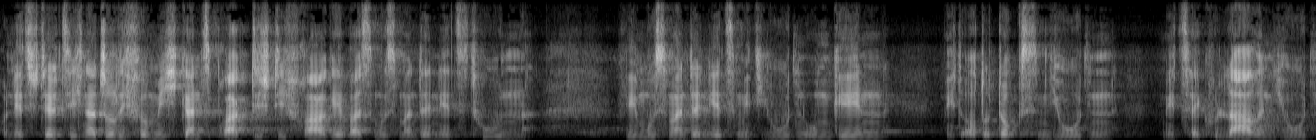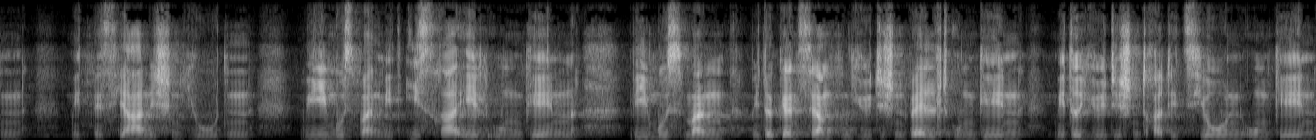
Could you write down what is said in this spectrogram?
Und jetzt stellt sich natürlich für mich ganz praktisch die Frage, was muss man denn jetzt tun? Wie muss man denn jetzt mit Juden umgehen, mit orthodoxen Juden, mit säkularen Juden, mit messianischen Juden? Wie muss man mit Israel umgehen? Wie muss man mit der gesamten jüdischen Welt umgehen, mit der jüdischen Tradition umgehen?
